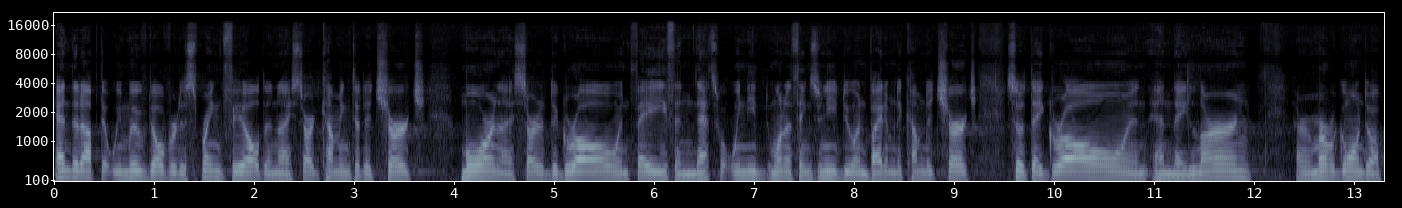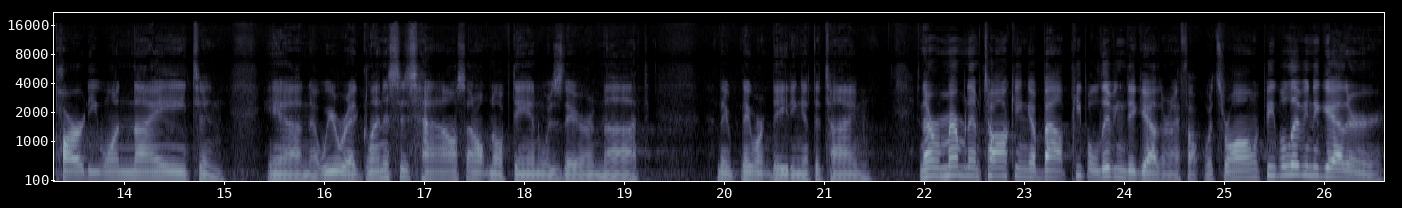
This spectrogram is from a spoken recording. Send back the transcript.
Ended up that we moved over to Springfield and I started coming to the church more and I started to grow in faith and that's what we need one of the things we need to do invite them to come to church so that they grow and, and they learn. I remember going to a party one night and and uh, we were at Glennis's house. I don't know if Dan was there or not. They, they weren't dating at the time. And I remember them talking about people living together. And I thought, what's wrong with people living together?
